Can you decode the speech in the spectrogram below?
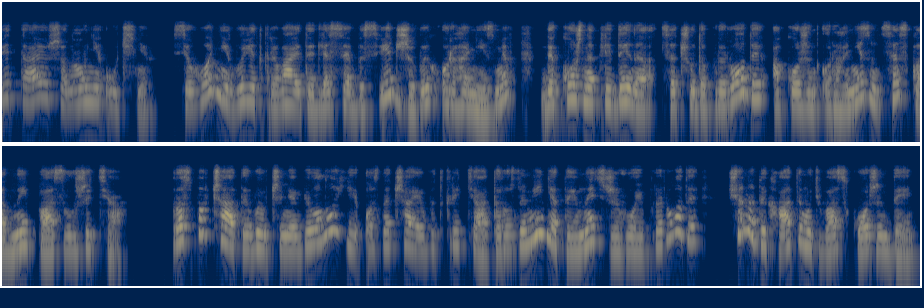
Вітаю, шановні учні! Сьогодні ви відкриваєте для себе світ живих організмів, де кожна клітина це чудо природи, а кожен організм це складний пазл життя. Розпочати вивчення біології означає відкриття та розуміння таємниць живої природи, що надихатимуть вас кожен день.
